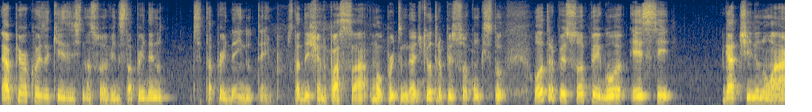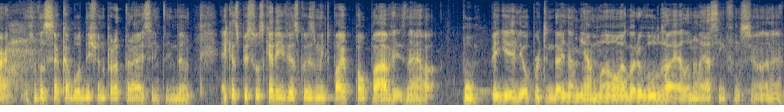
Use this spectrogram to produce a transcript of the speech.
é a pior coisa que existe na sua vida. Você está perdendo, você está perdendo tempo. Você está deixando passar uma oportunidade que outra pessoa conquistou. Outra pessoa pegou esse gatilho no ar e você acabou deixando para trás, você entendeu? É que as pessoas querem ver as coisas muito palpáveis, né? pum, peguei ali a oportunidade na minha mão, agora eu vou usar ela. Não é assim que funciona, né?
